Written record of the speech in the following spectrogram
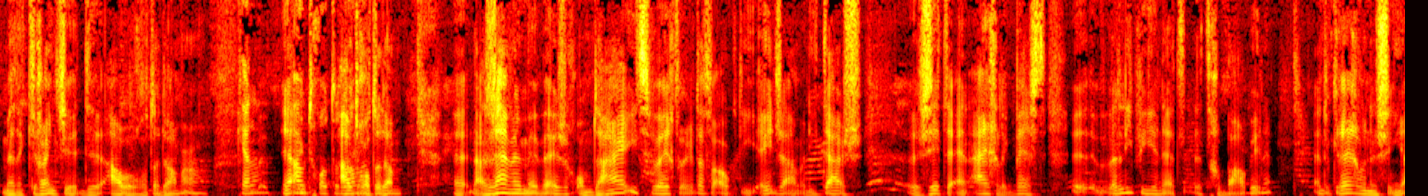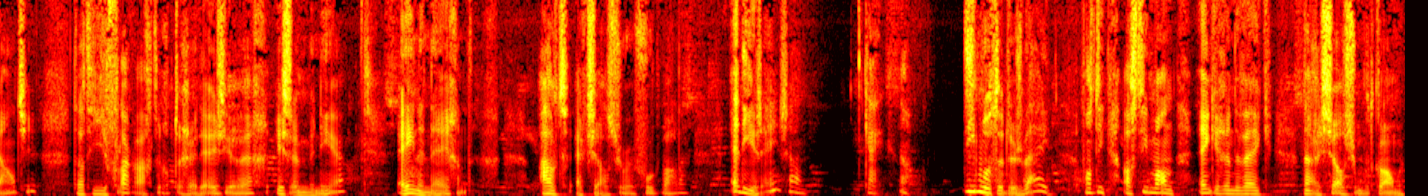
met een krantje, de Oude Rotterdammer. Kennen? Ja, Oud-Rotterdam. Oud-Rotterdam. Uh, nou, daar zijn we mee bezig om daar iets teweeg te brengen. Dat we ook die eenzamen die thuis zitten en eigenlijk best. we liepen hier net het gebouw binnen. En toen kregen we een signaaltje dat hier vlak achter op de Gerdesiaweg is een meneer, 91, oud Excelsior voetballer. En die is eenzaam. Kijk. Nou, die moet er dus bij. Want die, als die man één keer in de week naar Excelsior moet komen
